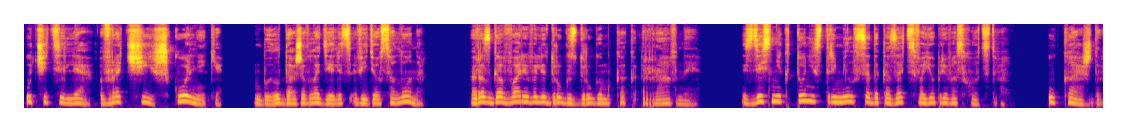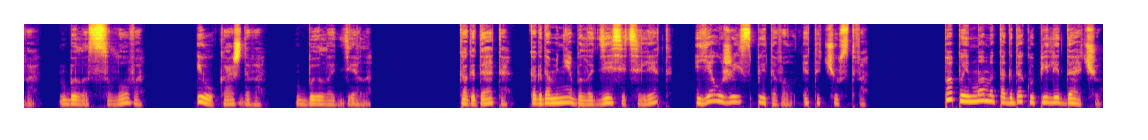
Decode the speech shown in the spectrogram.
учителя, врачи, школьники. Был даже владелец видеосалона. Разговаривали друг с другом как равные. Здесь никто не стремился доказать свое превосходство. У каждого было слово, и у каждого было дело. Когда-то, когда мне было 10 лет, я уже испытывал это чувство. Папа и мама тогда купили дачу,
